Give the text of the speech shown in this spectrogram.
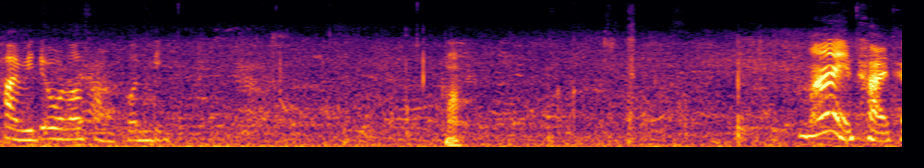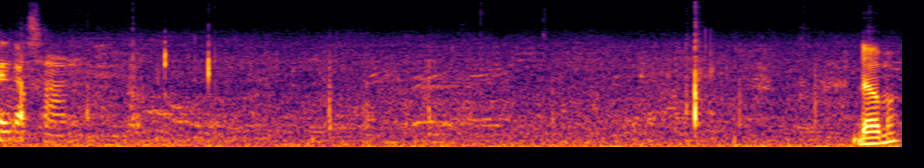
ถ่ายวิดีโอเราสองคนดิ ถ่ายเธอกับฉัน เดิมมั้ง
